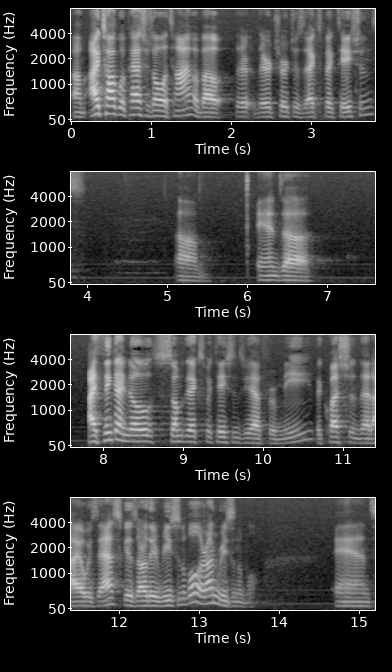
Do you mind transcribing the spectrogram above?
Um, I talk with pastors all the time about their, their church's expectations. Um, and uh, I think I know some of the expectations you have for me. The question that I always ask is are they reasonable or unreasonable? And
